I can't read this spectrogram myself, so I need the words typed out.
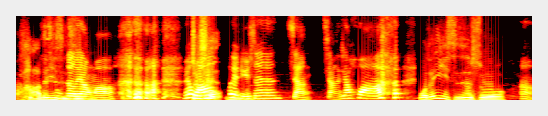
哈的意思是这样吗？没有，就是我要为女生讲讲一下话啊。我的意思是说，嗯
